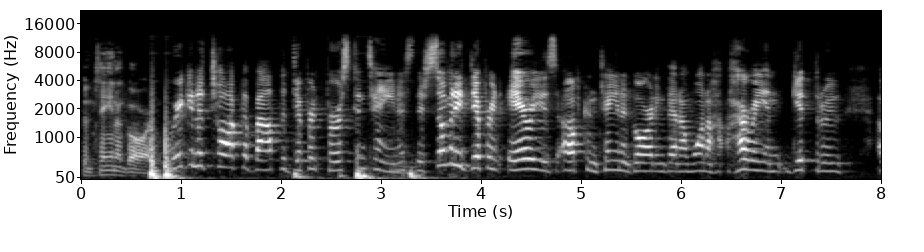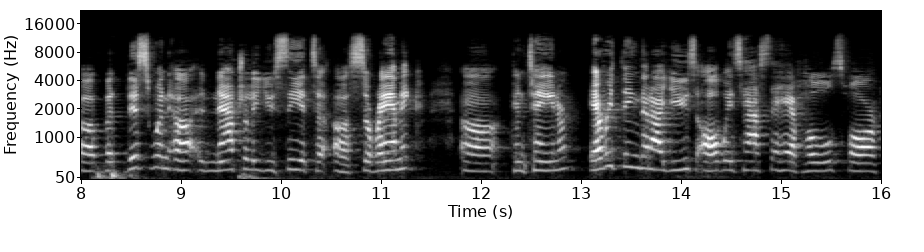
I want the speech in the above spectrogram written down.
container garden. We're going to talk about the different first containers. There's so many different areas of container gardening that I want to hurry and get through. Uh, but this one, uh, naturally, you see it's a, a ceramic uh, container. Everything that I use always has to have holes for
